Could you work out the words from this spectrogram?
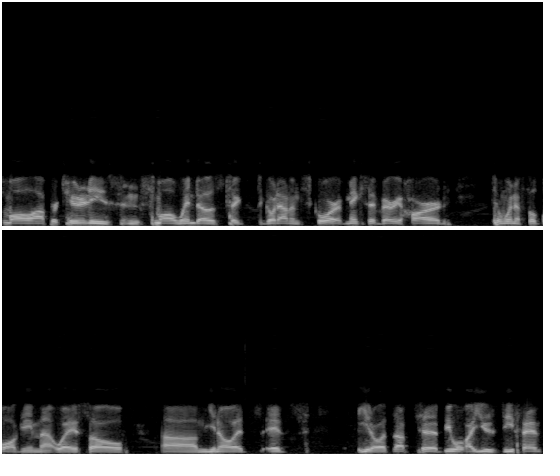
small opportunities and small windows to, to go down and score, it makes it very hard to win a football game that way. So, um, you know, it's it's you know it's up to BYU's defense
